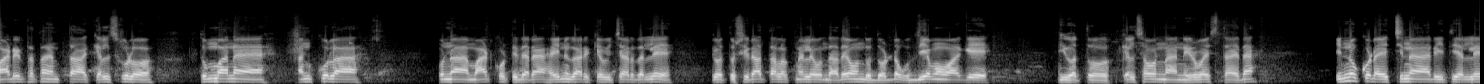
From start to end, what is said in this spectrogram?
ಮಾಡಿರ್ತಕ್ಕಂಥ ಕೆಲಸಗಳು ತುಂಬಾ ಅನುಕೂಲವನ್ನು ಮಾಡಿಕೊಟ್ಟಿದ್ದಾರೆ. ಹೈನುಗಾರಿಕೆ ವಿಚಾರದಲ್ಲಿ ಇವತ್ತು ಶಿರಾ ತಾಲೂಕಿನಲ್ಲಿ ಒಂದು ಅದೇ ಒಂದು ದೊಡ್ಡ ಉದ್ಯಮವಾಗಿ ಇವತ್ತು ಕೆಲಸವನ್ನು ನಿರ್ವಹಿಸ್ತಾ ಇದೆ. ಇನ್ನೂ ಕೂಡ ಹೆಚ್ಚಿನ ರೀತಿಯಲ್ಲಿ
